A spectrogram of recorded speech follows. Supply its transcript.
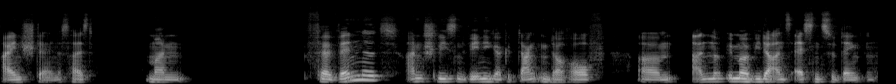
einstellen. Das heißt, man verwendet anschließend weniger Gedanken darauf, ähm, an, immer wieder ans Essen zu denken,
